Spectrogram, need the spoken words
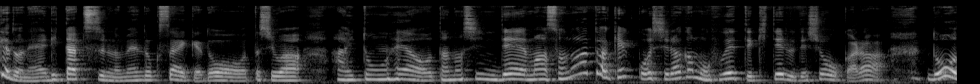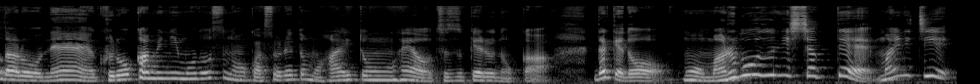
いけどね、リタッチするのめんどくさいけど、私はハイトーンヘアを楽しんで、まあその後は結構白髪も増えてきてるでしょうから、どうだろうね、黒髪に戻すのか、それともハイトーンヘアを続けるのか。だけど、もう丸坊主にしちゃって、毎日、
